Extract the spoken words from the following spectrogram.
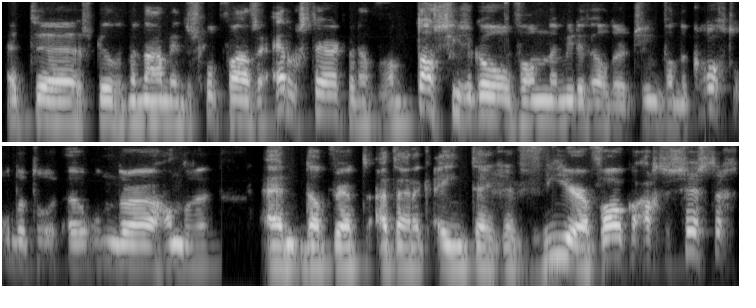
het uh, speelde met name in de slotfase erg sterk. Met een fantastische goal van uh, middenvelder Jim van der Krocht onder, onder andere. En dat werd uiteindelijk 1 tegen 4. Valken 68,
